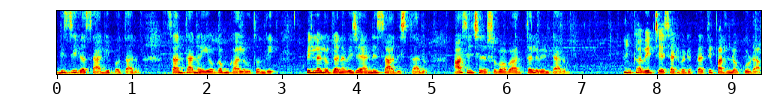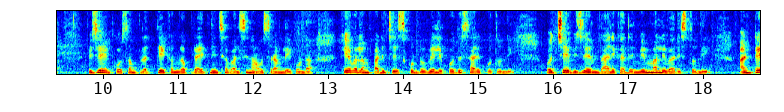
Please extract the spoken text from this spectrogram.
బిజీగా సాగిపోతారు. సంతాన యోగం కలుగుతుంది. పిల్లలు ఘన విజయాన్ని సాధిస్తారు. ఆశించిన శుభవార్తలు వింటారు. ఇంకా వీరు చేసేటువంటి ప్రతి పనిలో కూడా విజయం కోసం ప్రత్యేకంగా ప్రయత్నించవలసిన అవసరం లేకుండా కేవలం పని చేసుకుంటూ వెళ్ళిపోతే సరిపోతుంది. వచ్చే విజయం దానికదే మిమ్మల్ని వరిస్తుంది. అంటే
